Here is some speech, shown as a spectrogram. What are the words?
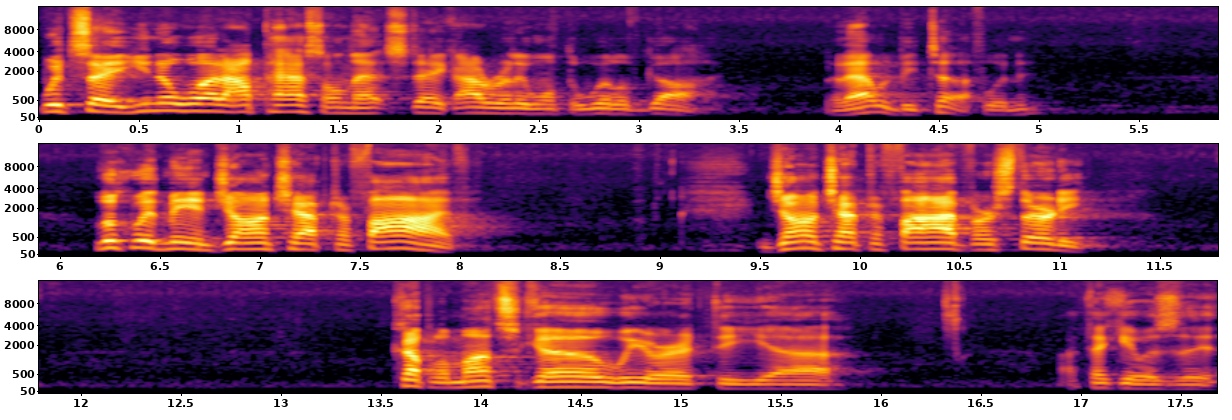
would say, You know what? I'll pass on that steak. I really want the will of God. Now, that would be tough, wouldn't it? Look with me in John chapter 5. John chapter 5, verse 30. A couple of months ago, we were at the, uh, I think it was the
